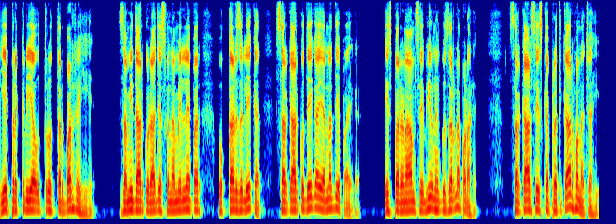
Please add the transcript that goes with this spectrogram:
ये प्रक्रिया उत्तरोत्तर बढ़ रही है। जमींदार को राजस्व न मिलने पर वो कर्ज लेकर सरकार को देगा या न दे पाएगा। इस परिणाम से भी उन्हें गुजरना पड़ा है। सरकार से इसका प्रतिकार होना चाहिए।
